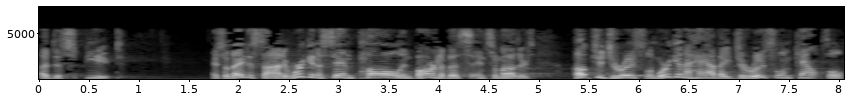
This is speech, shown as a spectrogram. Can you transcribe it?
a dispute. And so they decided we're going to send Paul and Barnabas and some others up to Jerusalem. We're going to have a Jerusalem council,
